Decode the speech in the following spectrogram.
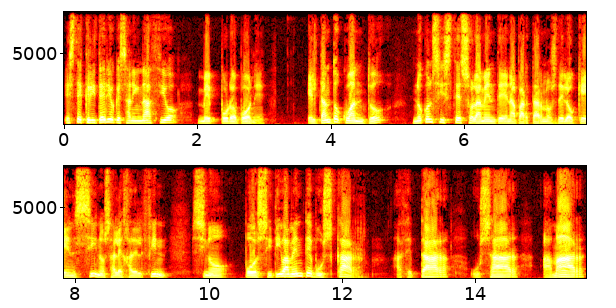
este criterio que San Ignacio me propone. El tanto cuanto no consiste solamente en apartarnos de lo que en sí nos aleja del fin, sino positivamente buscar, aceptar, usar, amar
